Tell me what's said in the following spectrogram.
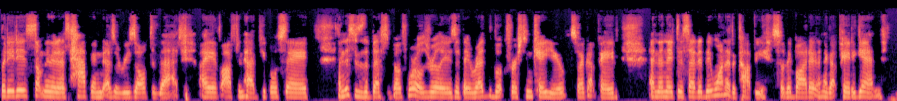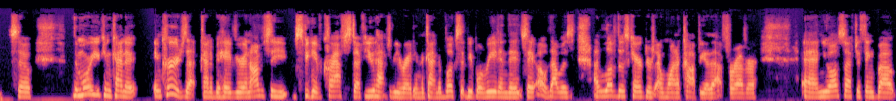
but it is something that has happened as a result of that. I have often had people say, and this is the best of both worlds really, is that they read the book first in KU, so I got paid, and then they decided they wanted a copy, so they bought it and I got paid again. So the more you can kind of encourage that kind of behavior. And obviously, speaking of craft stuff, you have to be writing the kind of books that people read and they say, oh, that was, I love those characters. I want a copy of that forever. And you also have to think about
